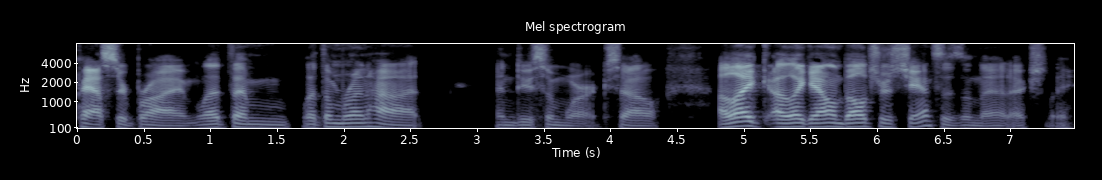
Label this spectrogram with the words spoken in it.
past their prime let them let them run hot and do some work. So I like I like Alan Belcher's chances in that actually.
